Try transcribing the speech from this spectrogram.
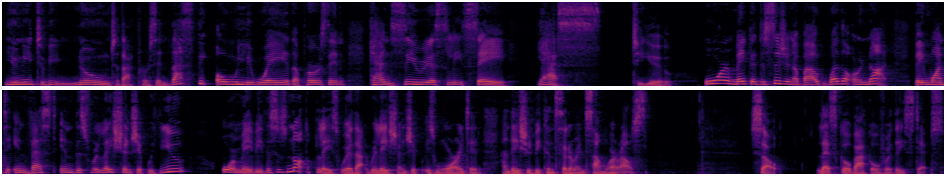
you need to be known to that person. That's the only way the person can seriously say yes to you or make a decision about whether or not they want to invest in this relationship with you. Or maybe this is not the place where that relationship is warranted and they should be considering somewhere else. So let's go back over these tips.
